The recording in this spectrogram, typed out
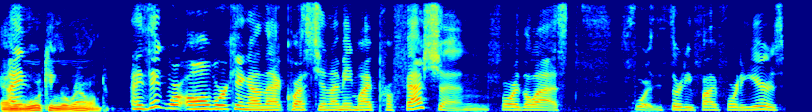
and I, working around. I think we're all working on that question. I mean, my profession for the last 40, 35, 40 years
